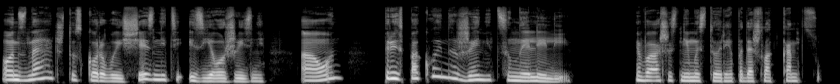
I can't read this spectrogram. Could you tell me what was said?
Он знает, что скоро вы исчезнете из его жизни, а он преспокойно женится на Лили. Ваша с ним история подошла к концу.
